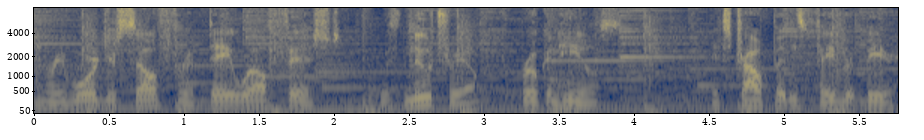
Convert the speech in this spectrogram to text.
and reward yourself for a day well fished with New Trail Broken Heels. It's Trout Bitten's favorite beer.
